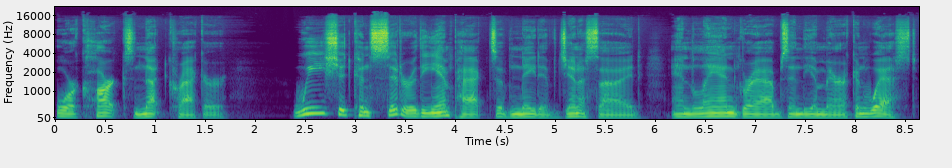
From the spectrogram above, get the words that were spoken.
or Clark's nutcracker, we should consider the impacts of native genocide and land grabs in the American West,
